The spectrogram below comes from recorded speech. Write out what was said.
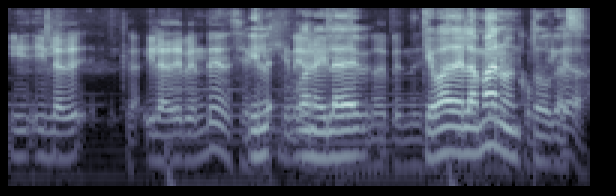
Y, la dependencia. que, va de la mano en todo caso.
